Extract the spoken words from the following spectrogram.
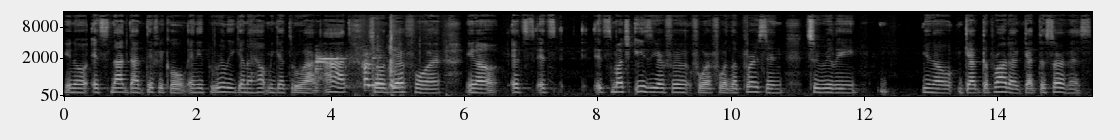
you know, it's not that difficult, and it's really gonna help me get through where I'm at. So therefore, you know, it's it's it's much easier for for for the person to really you know, get the product, get the service.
